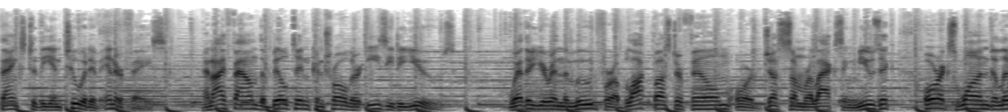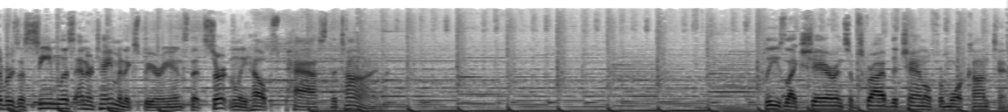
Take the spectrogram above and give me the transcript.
thanks to the intuitive interface, and I found the built-in controller easy to use. Whether you're in the mood for a blockbuster film or just some relaxing music, Oryx One delivers a seamless entertainment experience that certainly helps pass the time. Please like, share, and subscribe the channel for more content.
